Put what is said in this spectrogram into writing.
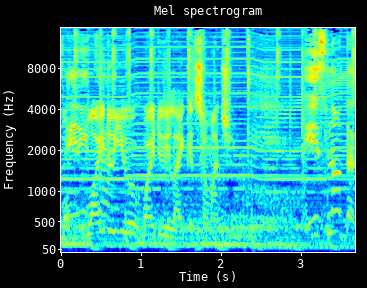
Wh- Why uh, do you why do you like it so much? It's not that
